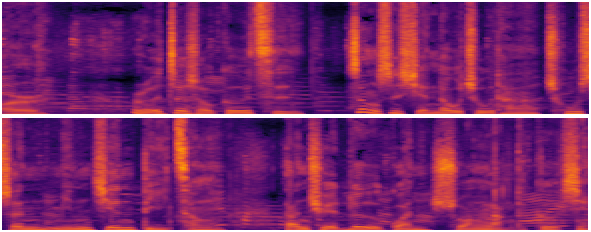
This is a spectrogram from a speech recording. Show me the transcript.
儿，而这首歌词正是显露出他出身民间底层，但却乐观爽朗的个性。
